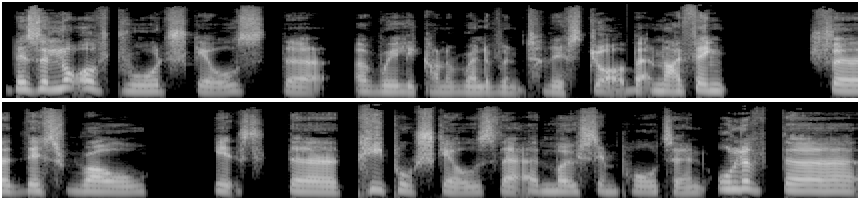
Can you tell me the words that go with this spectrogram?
there's a lot of broad skills that are really kind of relevant to this job. And I think for this role, it's the people skills that are most important. All of the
